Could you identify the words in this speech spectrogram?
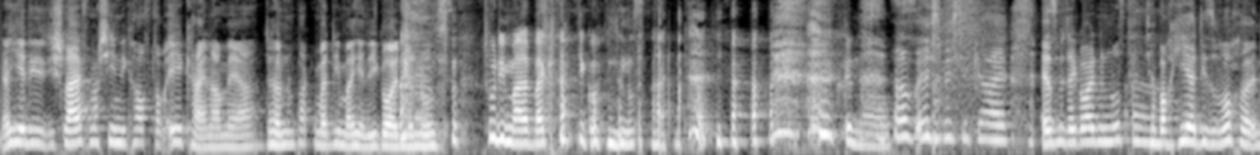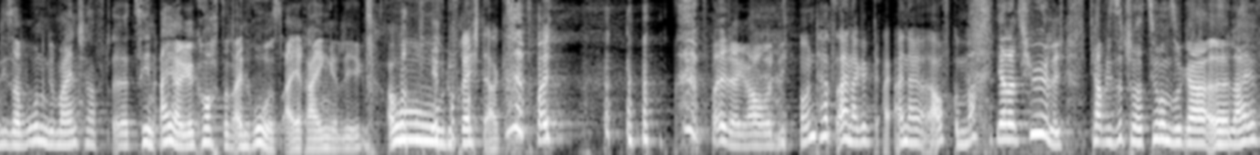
Ja, hier die, die Schleifmaschinen, die kauft doch eh keiner mehr. Dann packen wir die mal hier in die goldene Nuss. Tu die mal bei Knack die goldene Nuss rein. ja, genau. Das ist echt richtig geil. Es mit der goldenen Nuss. Ich habe auch hier diese Woche in dieser Wohngemeinschaft äh, zehn Eier gekocht und ein rohes Ei reingelegt. Oh, du Frechdachs. Voll, voll der Gaudi. Und hat's einer, einer aufgemacht? Ja, natürlich. Ich habe die Situation sogar äh, live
